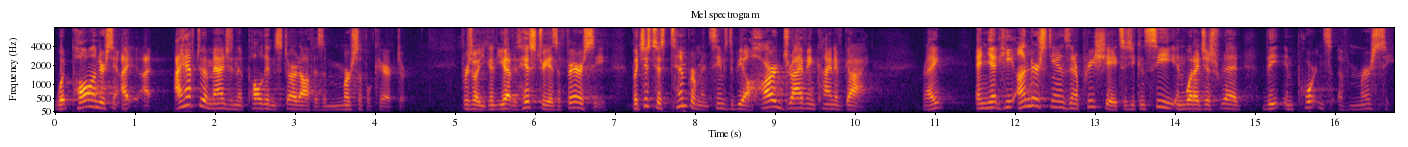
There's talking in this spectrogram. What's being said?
What Paul understands, I, I, I, have to imagine that Paul didn't start off as a merciful character. First of all, you, can, you have his history as a Pharisee, but just his temperament seems to be a hard driving kind of guy, right? And yet he understands and appreciates, as you can see in what I just read, the importance of mercy.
